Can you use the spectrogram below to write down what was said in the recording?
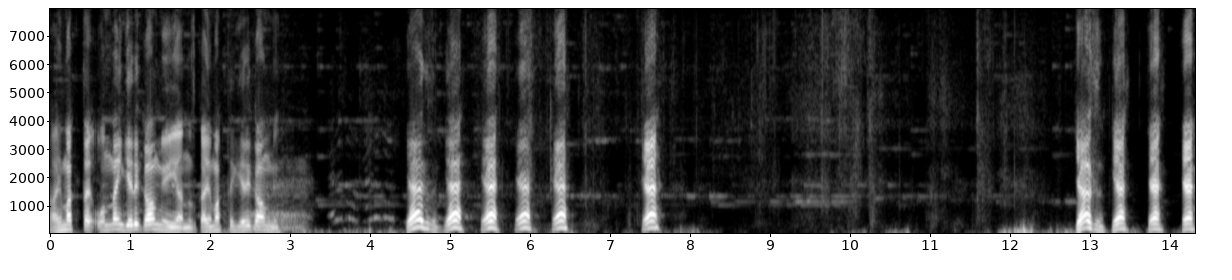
Kaymak da ondan geri kalmıyor yalnız. Kaymak da geri kalmıyor. Gel kızım gel gel gel gel. Gel. Gel kızım gel gel gel.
